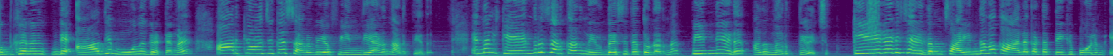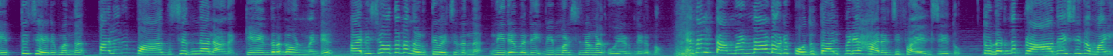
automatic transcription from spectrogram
ഉദ്ഖനനത്തിന്റെ ആദ്യ മൂന്ന് ഘട്ടങ്ങൾ ആർക്കിയോളജിക്കൽ സർവേ ഓഫ് ഇന്ത്യയാണ് നടത്തിയത്. എന്നാൽ കേന്ദ്ര സർക്കാർ നിർദ്ദേശത്തെ തുടർന്ന് പിന്നീട് അത് നിർത്തിവെച്ചു. കീഴടി ചരിതം സൈന്ധവ കാലഘട്ടത്തേക്ക് പോലും എത്തിച്ചേരുമെന്ന് പലരും ബാധിച്ചതിനാലാണ് കേന്ദ്ര ഗവൺമെന്റ് പരിശോധന നിർത്തിവെച്ചതെന്ന് നിരവധി വിമർശനങ്ങൾ ഉയർന്നിരുന്നു. എന്നാൽ തമിഴ്നാട് ഒരു പൊതു താൽപര്യ ഹർജി ഫയൽ ചെയ്തു. തുടർന്ന് പ്രാദേശികമായി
